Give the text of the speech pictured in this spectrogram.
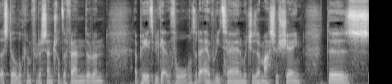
are still looking for a central defender and appear to be getting thwarted at every turn, which is a massive shame. There's,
